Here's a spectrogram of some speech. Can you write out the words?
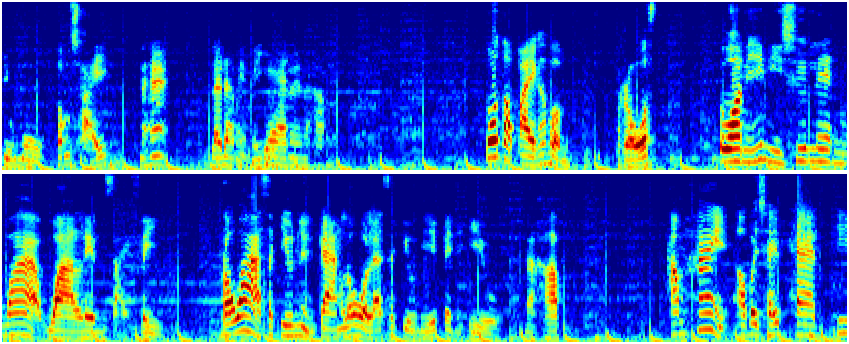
ฮิวหมู่ต้องใช้นะฮะและดาเมจไม่แย่ด้วยนะครับ ตัวต่อไปครับผมโรสตัวนี้มีชื่อเล่นว่าวาเลนสายฟรี เพราะว่าสกิลหนึ่งกลางโล่และสกิลนี้เป็นฮิลนะครับทำให้เอาไปใช้แทนที่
